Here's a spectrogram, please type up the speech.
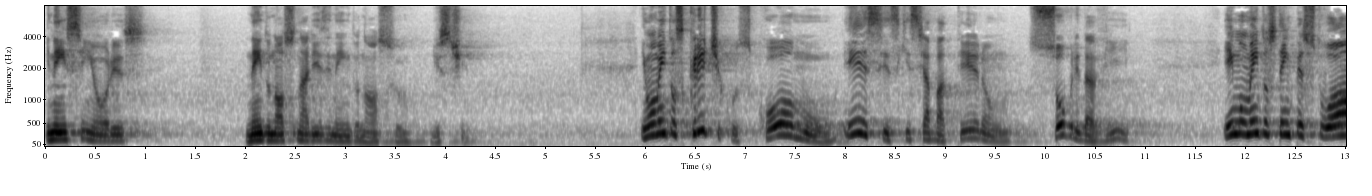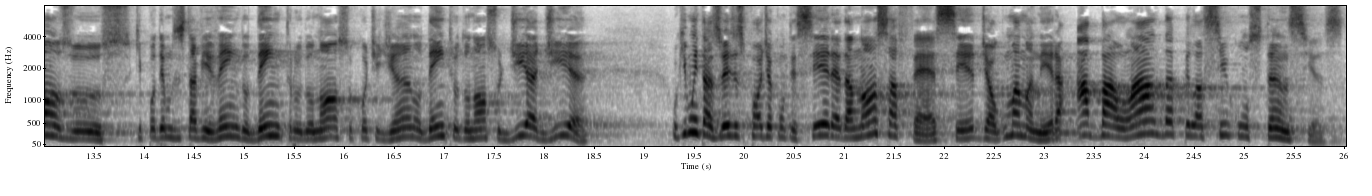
e nem senhores nem do nosso nariz e nem do nosso destino. Em momentos críticos, como esses que se abateram sobre Davi, Em momentos tempestuosos que podemos estar vivendo dentro do nosso cotidiano, dentro do nosso dia a dia, o que muitas vezes pode acontecer é da nossa fé ser, de alguma maneira, abalada pelas circunstâncias,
